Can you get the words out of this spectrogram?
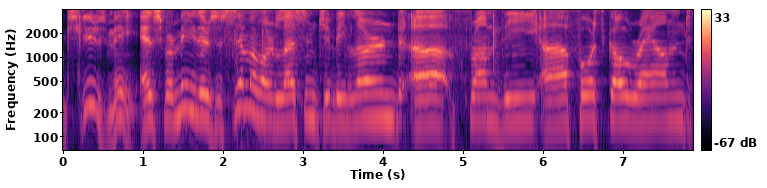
Excuse me. As for me, there's a similar lesson to be learned uh, from the uh, fourth go round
